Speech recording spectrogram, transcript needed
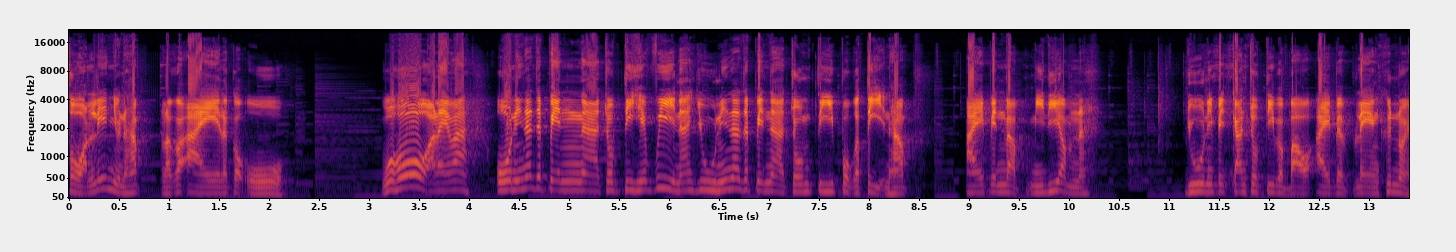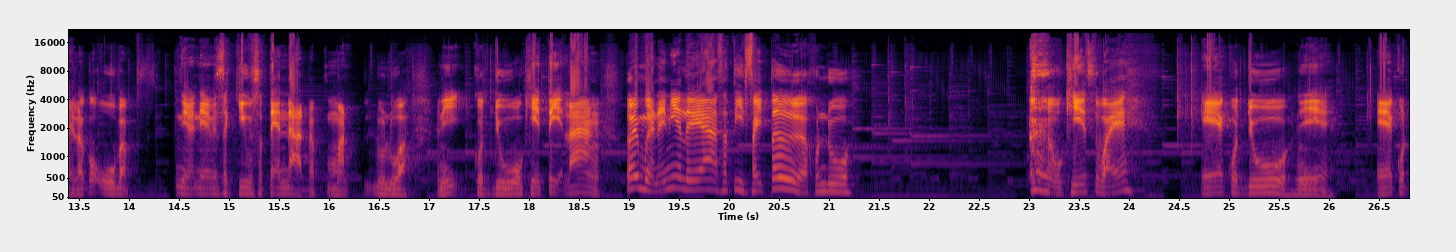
สอนเล่นอยู่นะครับ แล้วก็ I แล้วก็ O โว้โหอะไรวะ O นี้น่าจะเป็นอ่าโจมตีเฮฟวี่นะ U นี้น่าจะเป็นอ่าโจมตีปกตินะครับ I เป็นแบบมีเดียมนะ U นี่เป็นการโจมตีแบบเบา I แบบแรงขึ้นหน่อย แล้วก็ O แบบ เนี่ยเนี่ยเป็นสกิลสแตนดาร์ดแบบหมัดรัวๆ อันนี้กด U โอเคเตะล่าง เอ้ยเหมือนไอ้นี่เลยอะสตรีทไฟเตอร์คนดู โอเคสวยแอร์กด U นี่แอร์กด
